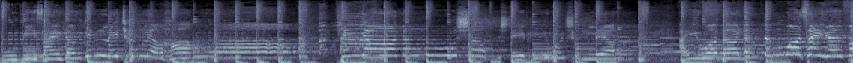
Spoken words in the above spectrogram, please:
不必再让眼泪成两行。天涯的路上，谁陪我乘凉？爱我的人等我在远方。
